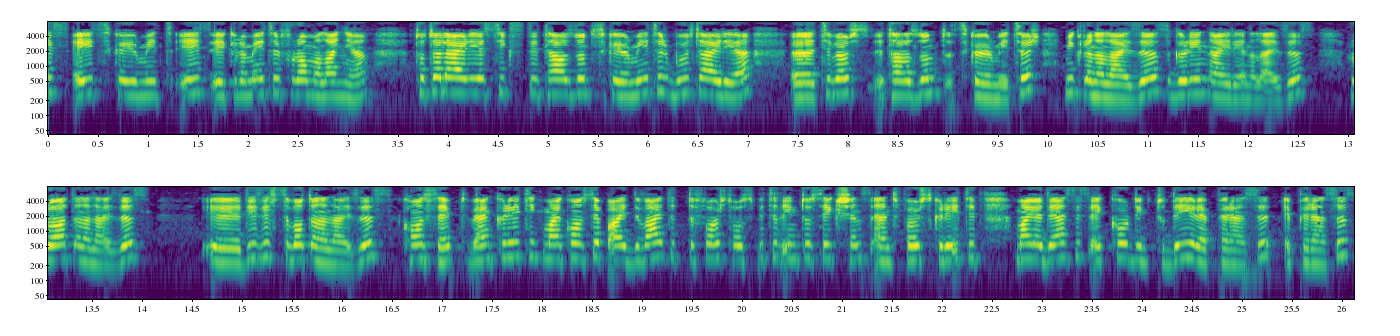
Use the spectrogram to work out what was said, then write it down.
is 8 square meter, 8 uh, kilometer from Alanya. Total area 60,000 square meter. Built area uh, 12,000 square meter. Micro analysis, green area analysis, road analysis. Uh, this is SWOT analysis concept. When creating my concept, I divided the first hospital into sections and first created my audiences according to their appearances.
